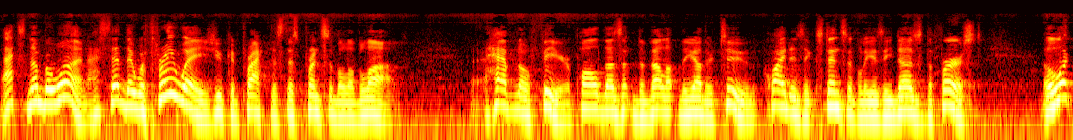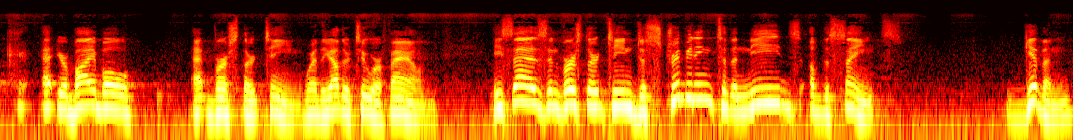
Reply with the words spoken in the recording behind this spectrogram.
that's number one. I said there were three ways you could practice this principle of love. Have no fear. Paul doesn't develop the other two quite as extensively as he does the first. Look at your Bible at verse 13, where the other two are found. He says in verse 13, distributing to the needs of the saints given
